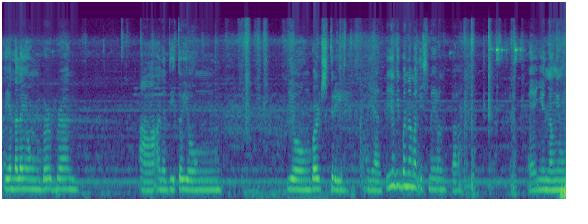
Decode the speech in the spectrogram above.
Ayan na lang yung Bear Brand. Ah, ano dito yung yung Birds Tree. Ayan. Yung iba naman is mayroon pa. Ayan, yun lang yung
